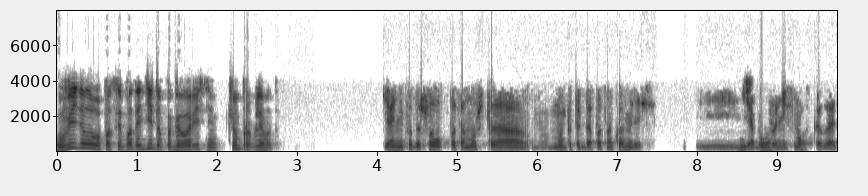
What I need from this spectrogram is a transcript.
Увидел его, подойди да поговори с ним. В чем проблема-то? Я не подошел, потому что мы бы тогда познакомились, и Ничего. я бы уже не смог сказать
